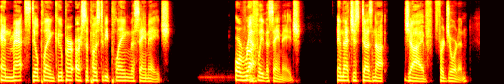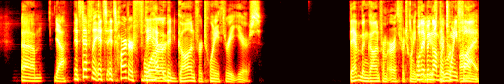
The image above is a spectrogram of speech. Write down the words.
and Matt still playing Cooper are supposed to be playing the same age or roughly the same age. And that just does not jive for Jordan. Um, Yeah, it's definitely it's it's harder for they haven't been gone for 23 years. They haven't been gone from Earth for 23 well, they've been years. gone for They were 25. on-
